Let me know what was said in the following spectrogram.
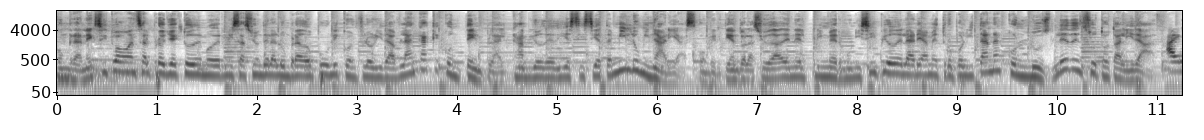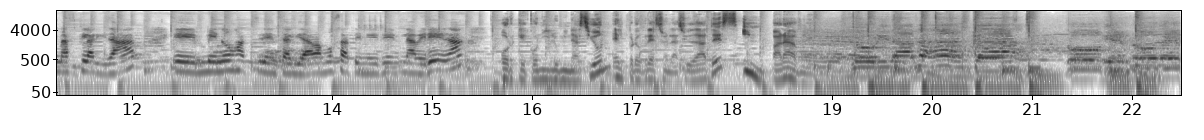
Con gran éxito avanza el proyecto de modernización del alumbrado público en Florida Blanca que contempla el cambio de 17.000 luminarias, convirtiendo la ciudad en el primer municipio del área metropolitana con luz LED en su totalidad. Hay más claridad, eh, menos accidentalidad vamos a tener en la vereda. Porque con iluminación el progreso en la ciudad es imparable. Florida Blanca, gobierno de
